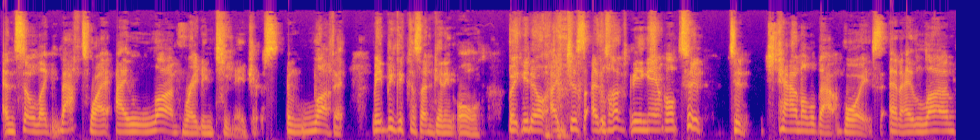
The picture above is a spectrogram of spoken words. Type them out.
And so like, that's why I love writing teenagers. I love it. Maybe because I'm getting old, but you know, I just, I love being able to to channel that voice. And I love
